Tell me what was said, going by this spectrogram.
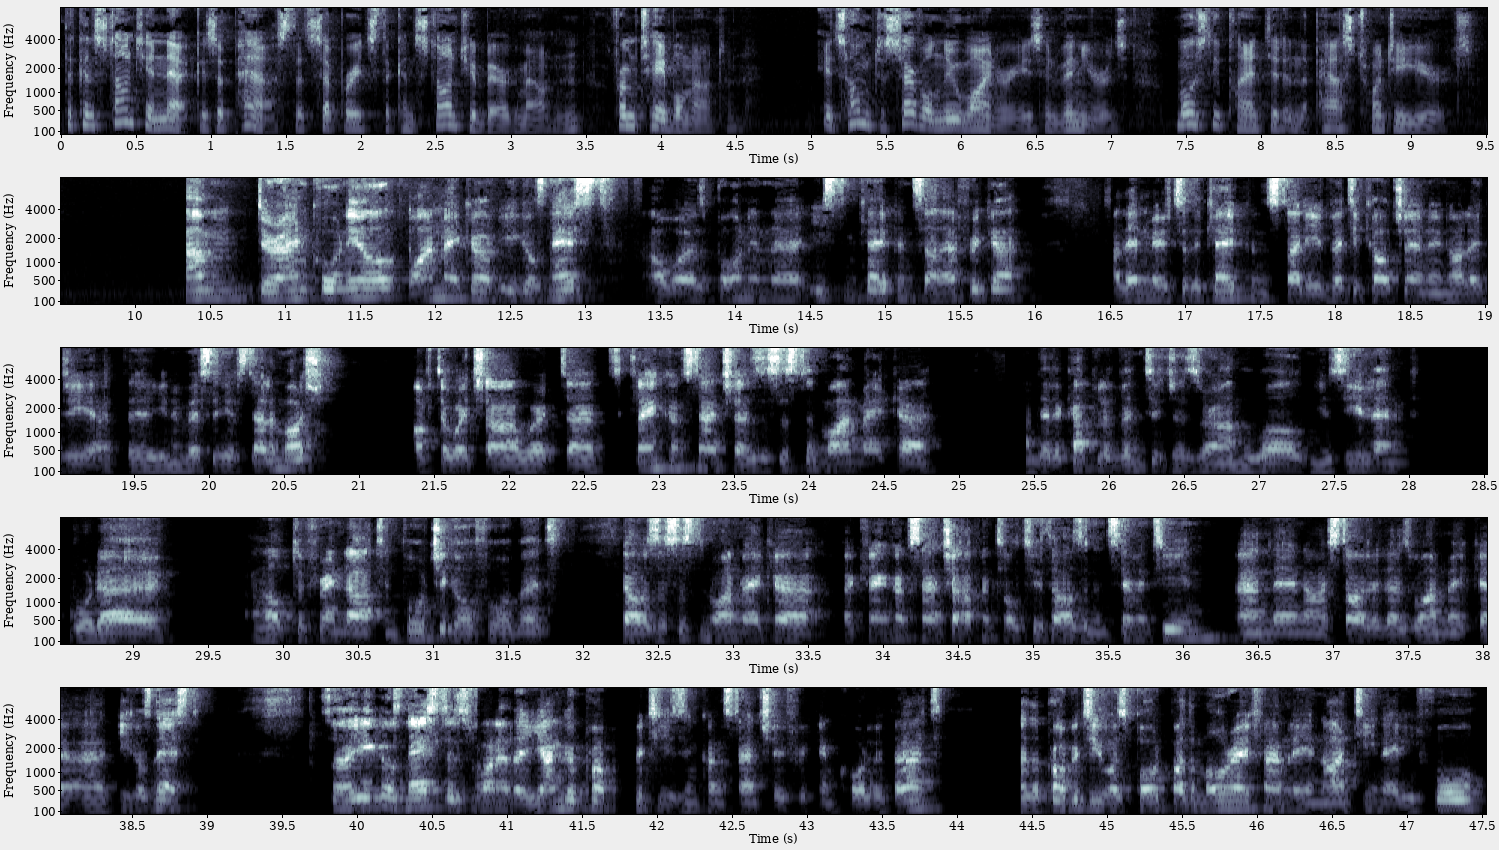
The Constantia Neck is a pass that separates the Constantia Berg Mountain from Table Mountain. It's home to several new wineries and vineyards, mostly planted in the past 20 years. I'm Duran Cornhill, winemaker of Eagle's Nest. I was born in the Eastern Cape in South Africa. I then moved to the Cape and studied viticulture and enology at the University of Stellenbosch, after which I worked at Klein Constantia as assistant winemaker. I did a couple of vintages around the world, New Zealand, Bordeaux. I helped a friend out in Portugal for a bit. I was assistant winemaker at Klein Constantia up until 2017, and then I started as winemaker at Eagle's Nest. So Eagle's Nest is one of the younger properties in Constantia, if we can call it that. Uh, the property was bought by the Mylrea family in 1984,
